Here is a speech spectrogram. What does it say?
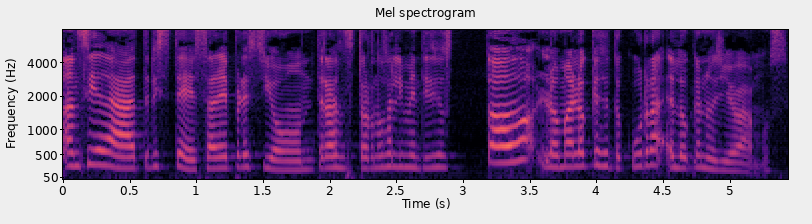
ansiedad, tristeza, depresión, trastornos alimenticios, todo lo malo que se te ocurra es lo que nos llevamos.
